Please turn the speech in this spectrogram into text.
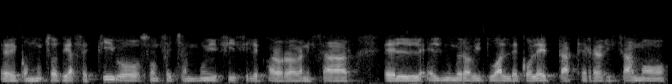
eh, con muchos días festivos, son fechas muy difíciles para organizar el, el número habitual de colectas que realizamos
